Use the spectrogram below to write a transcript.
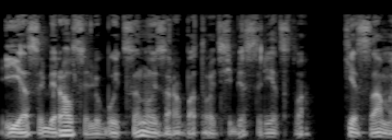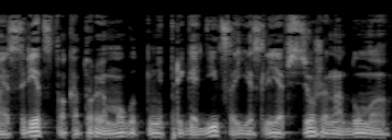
Я собирался любой ценой зарабатывать себе средства. Те самые средства, которые могут мне пригодиться, если я все же надумаю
